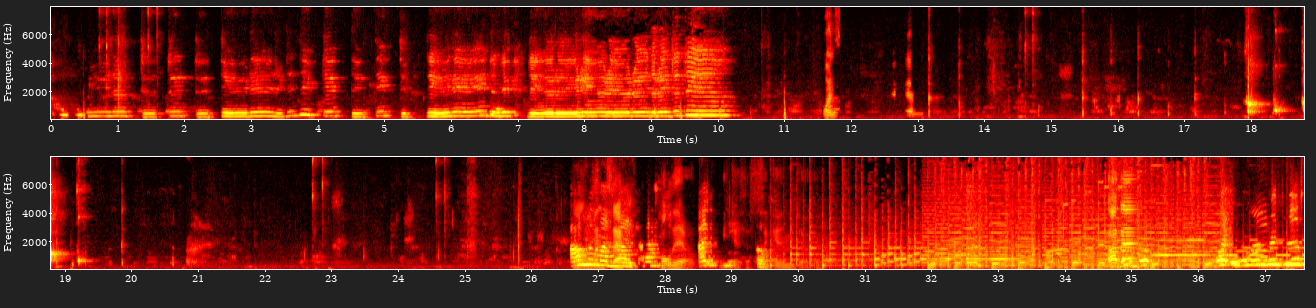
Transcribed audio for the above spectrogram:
one second. Hold my mic. Hold it out. Give me just a oh. second. Uh, Ben. What order is this?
